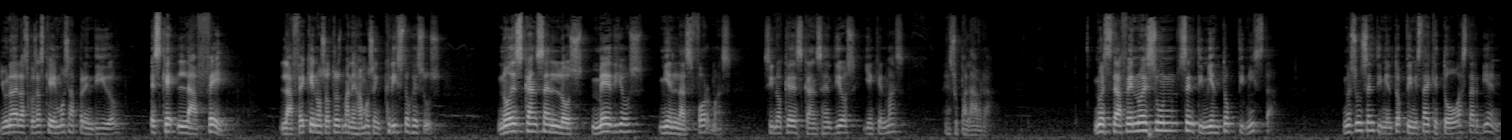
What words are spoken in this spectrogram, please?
Y una de las cosas que hemos aprendido es que la fe, la fe que nosotros manejamos en Cristo Jesús, no descansa en los medios ni en las formas, sino que descansa en Dios y en quién más, en su palabra. Nuestra fe no es un sentimiento optimista. No es un sentimiento optimista de que todo va a estar bien.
